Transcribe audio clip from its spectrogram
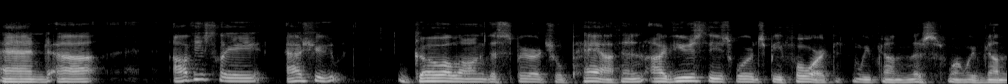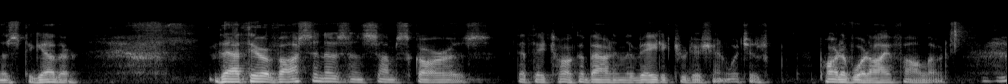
And uh, obviously, as you go along the spiritual path, and I've used these words before. We've done this when we've done this together. That there are vasanas and samskaras that they talk about in the Vedic tradition, which is part of what I followed. Mm-hmm.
